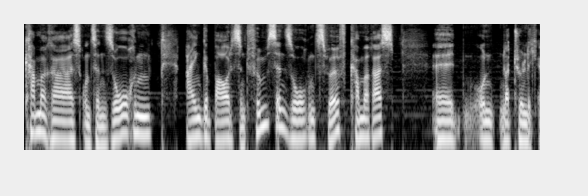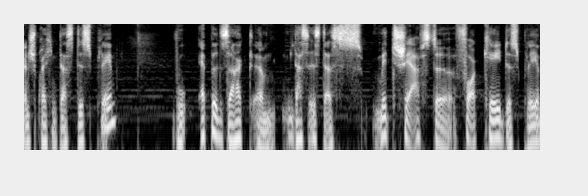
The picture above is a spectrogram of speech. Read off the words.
Kameras und Sensoren eingebaut. Es sind fünf Sensoren, zwölf Kameras äh, und natürlich entsprechend das Display. Wo Apple sagt, ähm, das ist das mitschärfste 4K-Display,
